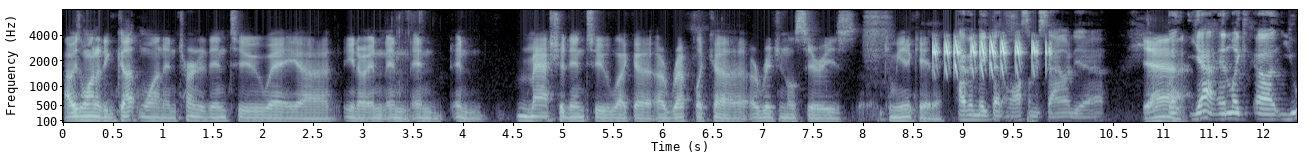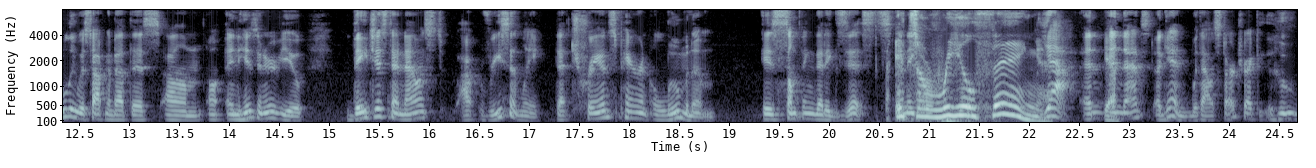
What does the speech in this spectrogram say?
I always wanted to gut one and turn it into a uh, you know and and and and mash it into like a, a replica original series communicator. Have it make that awesome sound, yeah. Yeah. But yeah, and like uh, Yuli was talking about this um, in his interview. They just announced uh, recently that transparent aluminum is something that exists. And It's they- a real thing. Yeah, and Yeah. and that's again without Star Trek, who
